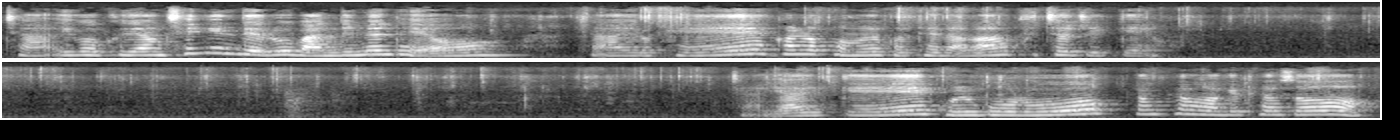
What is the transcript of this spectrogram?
자 이거 그냥 생긴 대로 만들면 돼요. 자 이렇게 컬러 펌을 겉에다가 붙여줄게요. 자 얇게 골고루 평평하게 펴서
